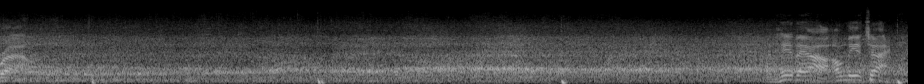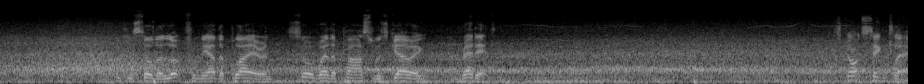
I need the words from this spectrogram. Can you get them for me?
Brown. And here they are on the attack. I think he saw the look from the other player and saw where the pass was going and read it. Scott Sinclair.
